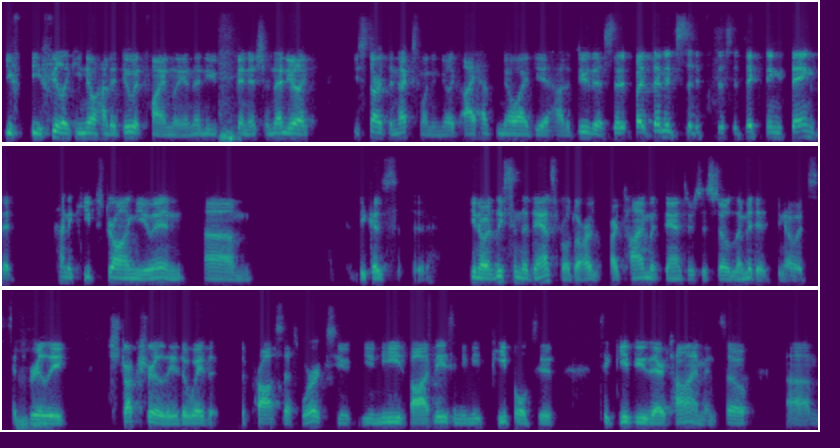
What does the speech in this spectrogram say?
you you feel like you know how to do it finally, and then you finish, and then you're like, you start the next one, and you're like, I have no idea how to do this. But then it's, it's this addicting thing that kind of keeps drawing you in um, because uh, you know, at least in the dance world, our, our time with dancers is so limited. You know, it's it's mm-hmm. really structurally the way that the process works. You you need bodies and you need people to to give you their time, and so um,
